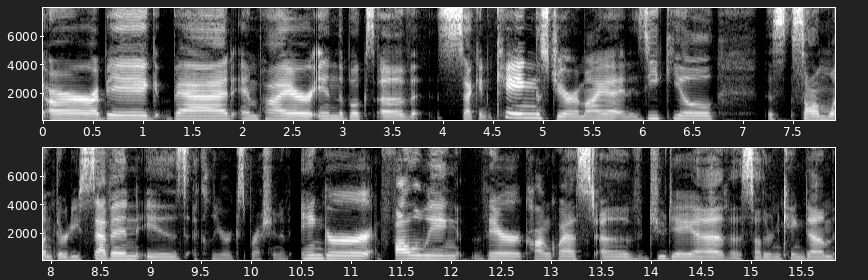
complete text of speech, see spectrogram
are a big bad empire in the books of Second Kings, Jeremiah, and Ezekiel. This Psalm 137 is a clear expression of anger following their conquest of Judea, the southern kingdom.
